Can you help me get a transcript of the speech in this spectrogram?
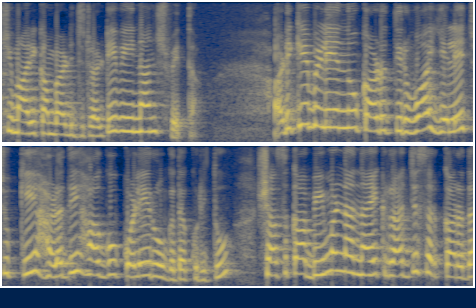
ಶ್ರೀ ಮಾರಿಕಾಂಬಾ ಡಿಜಿಟಲ್ ಟಿವಿ, ನಾನ್ ಶ್ವೇತಾ. ಅಡಿಕೆ ಬೆಳೆಯನ್ನು ಕಾಡುತ್ತಿರುವ ಎಲೆ ಚುಕ್ಕಿ, ಹಳದಿ ಹಾಗೂ ಕೊಳೆ ರೋಗದ ಕುರಿತು ಶಾಸಕ ಭೀಮಣ್ಣ ನಾಯಕ್ ರಾಜ್ಯ ಸರ್ಕಾರದ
